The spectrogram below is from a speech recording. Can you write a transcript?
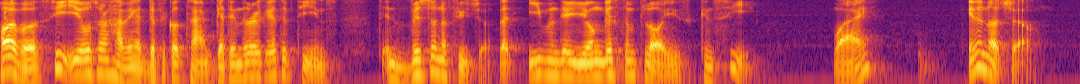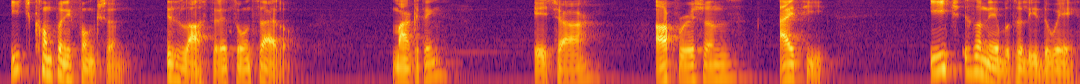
However, CEOs are having a difficult time getting their executive teams to envision a future that even their youngest employees can see. Why? In a nutshell, each company function is lost in its own silo. Marketing, HR, operations, IT, each is unable to lead the way.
